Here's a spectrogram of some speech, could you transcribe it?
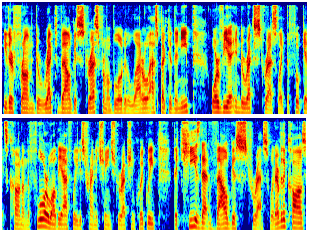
either from direct valgus stress from a blow to the lateral aspect of the knee, or via indirect stress, like the foot gets caught on the floor while the athlete is trying to change direction quickly. The key is that valgus stress. Whatever the cause,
